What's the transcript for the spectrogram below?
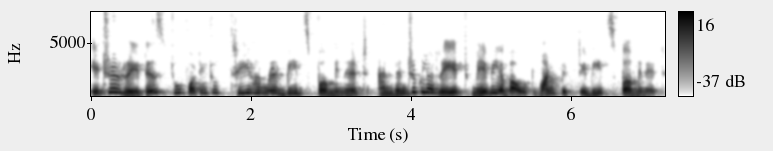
atrial rate is 240 to 300 beats per minute and ventricular rate may be about 150 beats per minute.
